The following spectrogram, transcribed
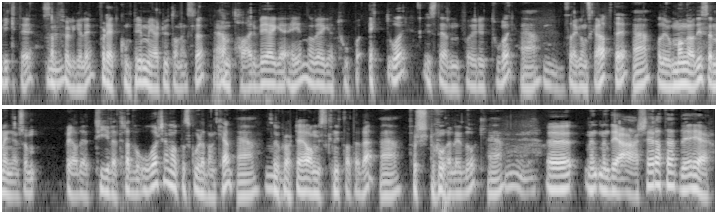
viktig, selvfølgelig, for det er et komprimert utdanningsløp. Ja. De tar VG1 og VG2 på ett år istedenfor to år, Ja. så det er ganske heftig. Ja. Og det er jo mange av disse mennene som ja, det er 20-30 år siden jeg var på skolebenken, Ja. så det er klart det er angst knytta til det. Ja. Forståelig nok. Ja. Uh, men, men det jeg ser etter, det er,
